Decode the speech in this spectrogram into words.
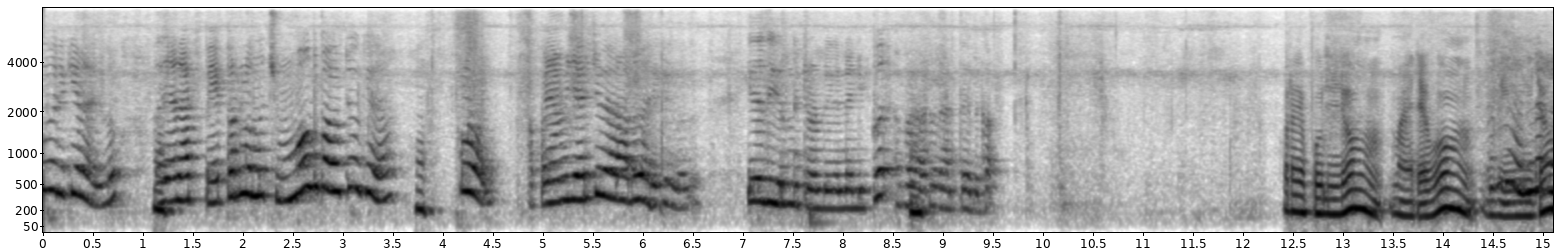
വരയ്ക്കാനായിരുന്നു ഞാൻ ആ പേപ്പറിലൊന്ന് ചുമ്മാ ഒന്ന് പകർത്തി നോക്കിയതാ. അപ്പൊ ഞാൻ വിചാരിച്ചു വേറെ അത് വരയ്ക്കുന്നത് ഇത് തീർന്നിട്ടുണ്ട് ഇതിന്റെ ലിപ്പ് അപ്പൊ വേറെ നേരത്തെ എടുക്കാം. കുറേ പുല്ലും മരവും വീടും.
